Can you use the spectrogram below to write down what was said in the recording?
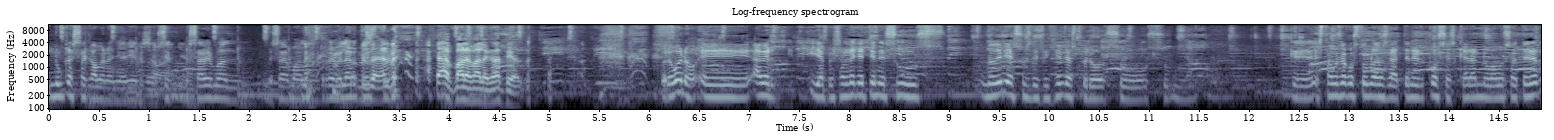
nunca se acaban añadiendo. Se acaban me sabe mal, me sabe mal revelarte. Vale, vale, gracias. Pero bueno, eh, a ver, y a pesar de que tiene sus, no diría sus deficiencias, pero su, su- que estamos acostumbrados a tener cosas que ahora no vamos a tener,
